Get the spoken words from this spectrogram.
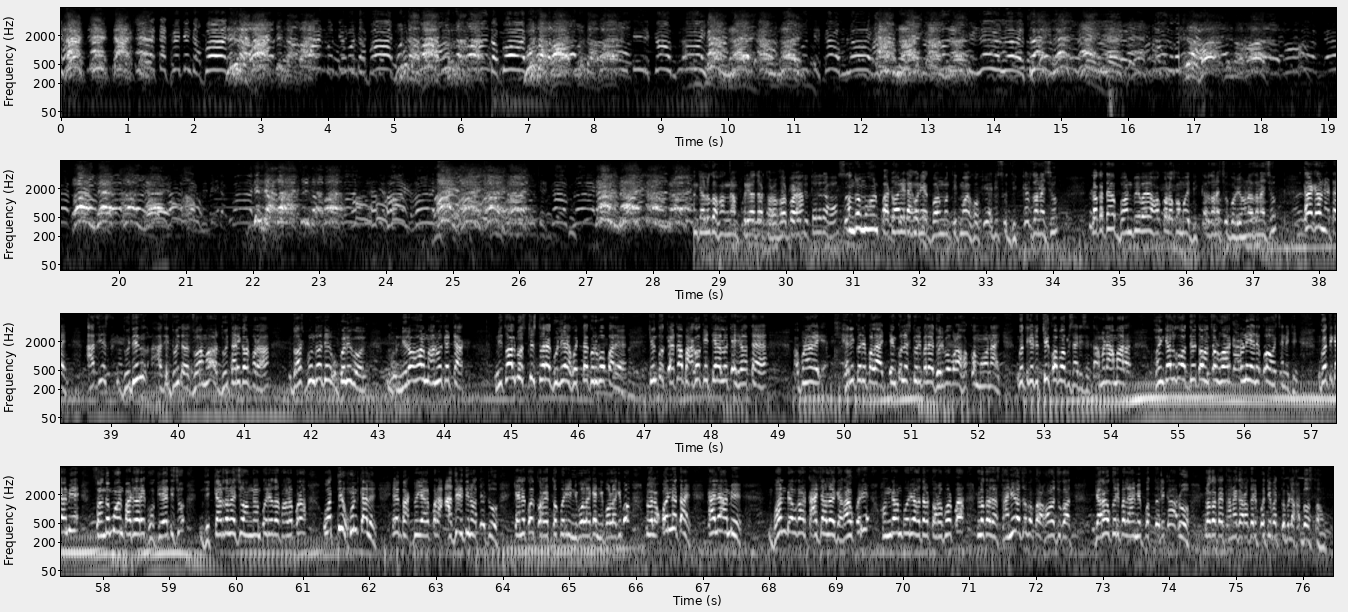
Hey! সংখ্যালঘু সংগ্ৰাম পৰিষদৰ তৰফৰ পৰা চন্দ্ৰমোহন পাটোৱাৰী ডাঙৰীয়াক বনমন্ত্ৰীক মই সকীয়াই দিছোঁ ধিক্কাৰ জনাইছোঁ। লগতে বন বিভাগসকলকো মই ধিক্কাৰ জনাইছোঁ গৰিহণা জনাইছোঁ। তাৰ কাৰণে এটাই আজি দুদিন আজি দুই যোৱা মাহৰ দুই তাৰিখৰ পৰা দহ পোন্ধৰ দিন উকলি গ'ল। নিৰহৰ মানুহকেইটাক নিথল মস্তিষ্কৰে গুলিয়াই হত্যা কৰিব পাৰে। কিন্তু কেইটা বাঘক এতিয়ালৈকে সিহঁতে আপোনাৰ হেৰি কৰি পেলাই টেংকুলেছ কৰি পেলাই ধৰিব পৰা সক্ষম হোৱা নাই। গতিকে এইটো কি ক'ব বিচাৰিছে। তাৰমানে আমাৰ সংখ্যালঘু অধ্যুষিত অঞ্চল হোৱাৰ কাৰণেই এনেকুৱা হৈছে নেকি? গতিকে আমি চন্দ্ৰমোহন পাটোৱাৰীক সকীয়াই দিছোঁ ধিক্কাৰ জনাইছোঁ সংগ্ৰাম পৰিষদৰ ফালৰ পৰা। অতি সোনকালে এই বাঘটো ইয়াৰ পৰা আজিৰ দিনত এইটো কেনেকৈ কৰায়ত্ব কৰি নিব লাগে নিব লাগিব। নহ'লে অন্যথাই কাইলৈ আমি বন বিভাগৰ কাৰ্যালয় ঘেৰাও কৰি সংগ্ৰাম পৰিষদৰ তৰফৰ পৰা লগতে স্থানীয় যুৱকৰ সহযোগত ঘেৰাও কৰি পেলাই আমি পত্ৰিকা আৰু লগতে থানা ঘেৰাও কৰি প্ৰতিবাদ কৰিবলৈ সাব্যস্ত হ'ম।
